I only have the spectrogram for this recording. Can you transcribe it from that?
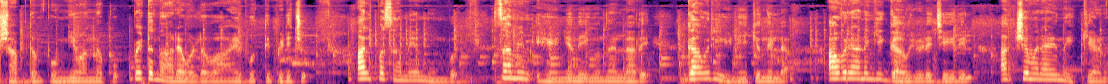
ശബ്ദം പൊങ്ങി വന്നപ്പോൾ പെട്ടെന്ന് ആരവളുടെ വായ പൊത്തിപ്പിടിച്ചു. അല്പസമയം മുമ്പ് സമയം എഴിഞ്ഞു നീങ്ങുന്നല്ലാതെ ഗൗരി എണീക്കുന്നില്ല. അവരാണെങ്കിൽ ഗൗരിയുടെ ചെയ്തിൽ അക്ഷമനായി നിൽക്കുകയാണ്.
